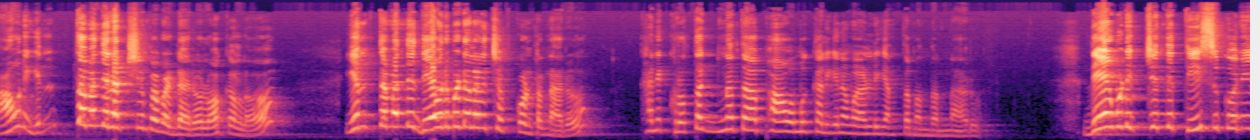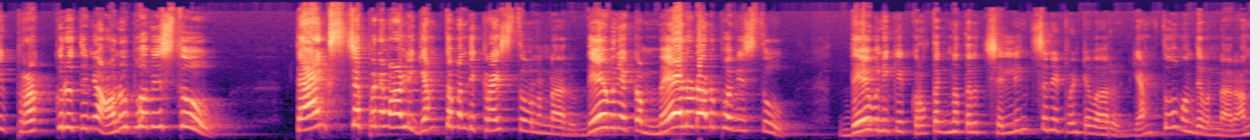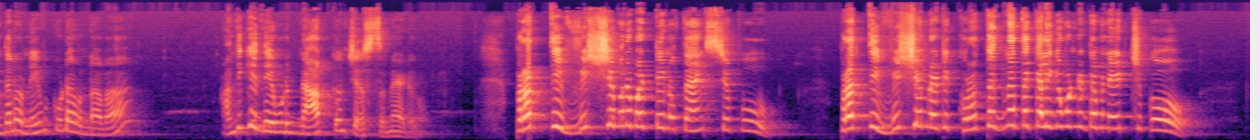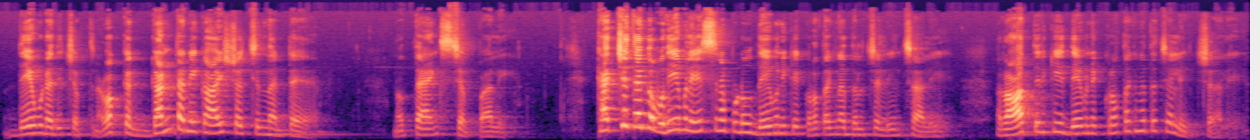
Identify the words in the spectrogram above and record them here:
అవును ఎంతమంది రక్షింపబడ్డారు లోకంలో. ఎంతమంది దేవుని బిడ్డలని చెప్పుకుంటున్నారు? కానీ కృతజ్ఞతా భావము కలిగిన వాళ్ళు ఎంతమంది ఉన్నారు? దేవుడిచ్చింది తీసుకొని ప్రకృతిని అనుభవిస్తూ థ్యాంక్స్ చెప్పిన వాళ్ళు ఎంతమంది క్రైస్తవులు ఉన్నారు? దేవుని యొక్క మేలును అనుభవిస్తూ దేవునికి కృతజ్ఞతలు చెల్లించనటువంటి వారు ఎంతోమంది ఉన్నారు. అందులో నీవు కూడా ఉన్నావా? అందుకే దేవుడు జ్ఞాపకం చేస్తున్నాడు. ప్రతి విషయమును బట్టి నువ్వు థ్యాంక్స్ చెప్పు. ప్రతి విషయం బట్టి కృతజ్ఞత కలిగి ఉండటం నేర్చుకో. దేవుడు అది చెప్తున్నాడు. ఒక్క గంట నీకు ఆయుష్ వచ్చిందంటే నువ్వు థ్యాంక్స్ చెప్పాలి. ఖచ్చితంగా ఉదయం లేసినప్పుడు దేవునికి కృతజ్ఞతలు చెల్లించాలి. రాత్రికి దేవునికి కృతజ్ఞత చెల్లించాలి.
